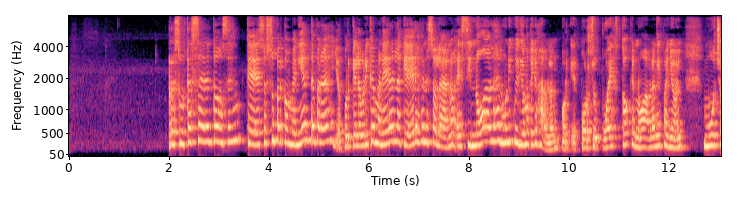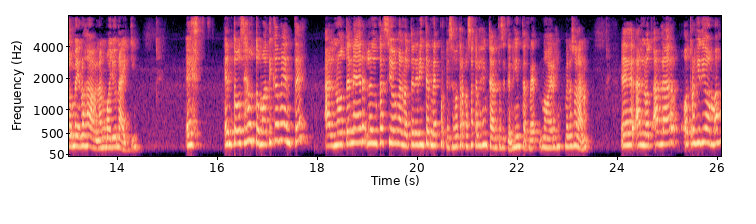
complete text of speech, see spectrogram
Resulta ser entonces que eso es súper conveniente para ellos, porque la única manera en la que eres venezolano es si no hablas el único idioma que ellos hablan, porque por supuesto que no hablan español, mucho menos hablan Wayunaiki. Es, entonces automáticamente, al no tener la educación, al no tener internet, porque esa es otra cosa que les encanta, si tienes internet no eres venezolano, eh, al no hablar otros idiomas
